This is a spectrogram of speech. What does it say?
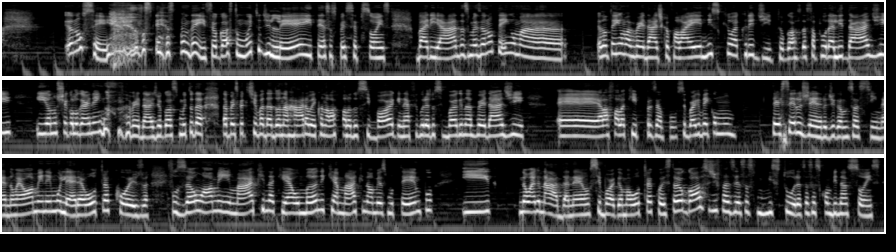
Eu não sei, eu não sei responder isso. Eu gosto muito de ler e ter essas percepções variadas, mas eu não tenho uma eu não tenho uma verdade que eu falar, ah, é nisso que eu acredito. Eu gosto dessa pluralidade e eu não chego a lugar nenhum, na verdade. Eu gosto muito da, da perspectiva da Dona Haraway quando ela fala do cyborg, né? A figura do cyborg, na verdade, é, ela fala que, por exemplo, o cyborg vem como um terceiro gênero, digamos assim, né? Não é homem nem mulher, é outra coisa. Fusão homem e máquina, que é humano e que é máquina ao mesmo tempo. E não é nada, né? Um ciborgue, é uma outra coisa. Então eu gosto de fazer essas misturas, essas combinações.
